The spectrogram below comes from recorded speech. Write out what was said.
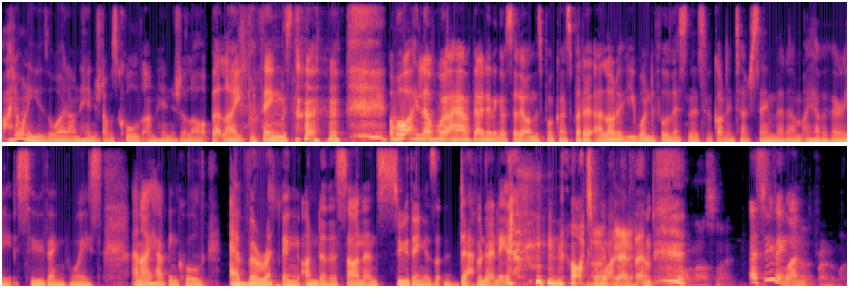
I don't want to use the word unhinged. I was called unhinged a lot, but like things that. what I love, what I have, I don't think I've said it on this podcast, but a, a lot of you wonderful listeners have gotten in touch saying that um, I have a very soothing voice, and I have been called everything under the sun, and soothing is definitely not one of them. One last night. A soothing one. A friend of mine.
